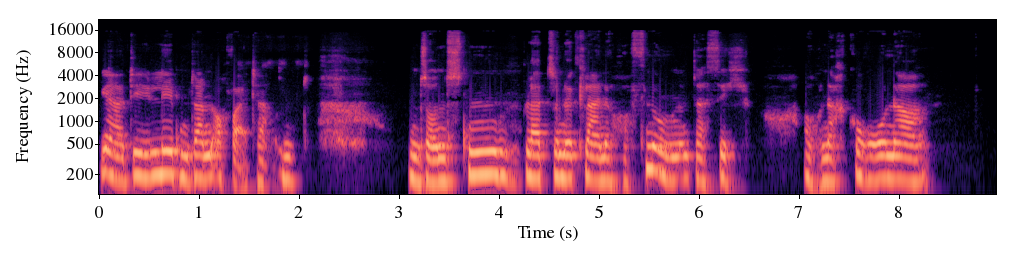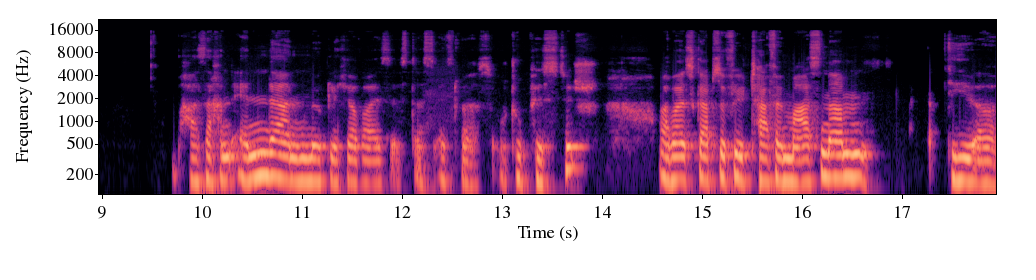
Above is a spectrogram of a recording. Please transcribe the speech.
ja, die leben dann auch weiter. Und ansonsten bleibt so eine kleine Hoffnung, dass sich auch nach Corona paar Sachen ändern. Möglicherweise ist das etwas utopistisch. Aber es gab so viele taffe Maßnahmen, die äh,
